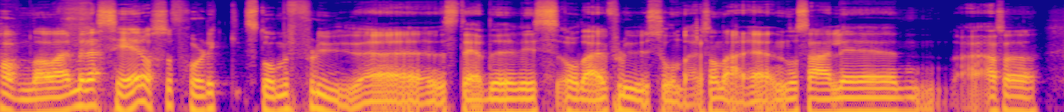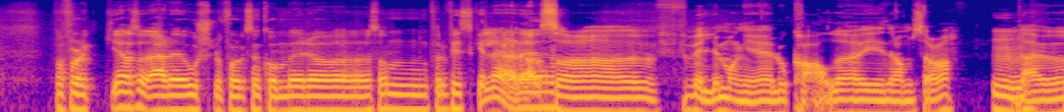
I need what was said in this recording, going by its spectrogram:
havna der. Men jeg ser også folk stå med fluestedervis, og det er jo fluesone der sånn. Er det noe særlig Altså for folk, ja, Er det Oslo-folk som kommer og sånn for å fiske, eller er det Altså, veldig mange lokale i Drammenselva. Mm. Det er jo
